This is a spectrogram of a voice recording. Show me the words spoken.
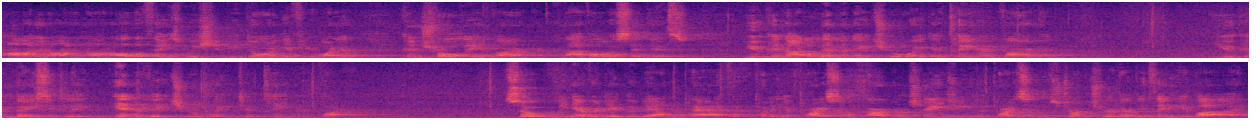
on and on and on, all the things we should be doing if you want to control the environment. And I've always said this, you cannot eliminate your way to a cleaner environment. You can basically innovate your way to a cleaner environment. So we never did go down the path of putting a price on carbon, changing the pricing structure of everything you buy.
